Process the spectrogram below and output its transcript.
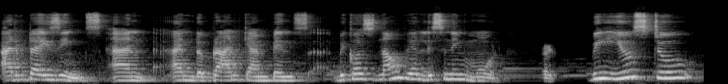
advertisings and and brand campaigns because now we are listening more. We used to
